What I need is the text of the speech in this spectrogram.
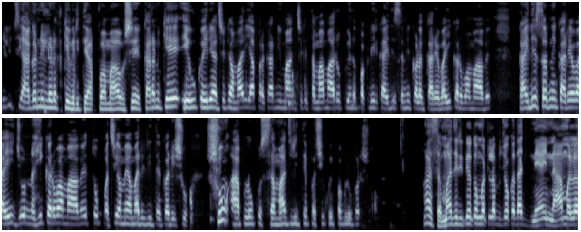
દિલીપસિંહ, આગળની લડત કેવી રીતે આપવામાં આવશે? કારણ કે એવું કહી રહ્યા છે કે અમારી આ પ્રકારની માંગ છે કે તમામ આરોપીઓને પકડી કાયદેસરની કડક કાર્યવાહી કરવામાં આવે. કાયદેસરની કાર્યવાહી જો નહીં કરવામાં આવે તો પછી અમે અમારી રીતે કરીશું. શું આપ લોકો સમાજ રીતે પછી કોઈ પગલું ભરશો? હા સમાજ રીતે તો મતલબ જો કદાચ ન્યાય ના મળે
